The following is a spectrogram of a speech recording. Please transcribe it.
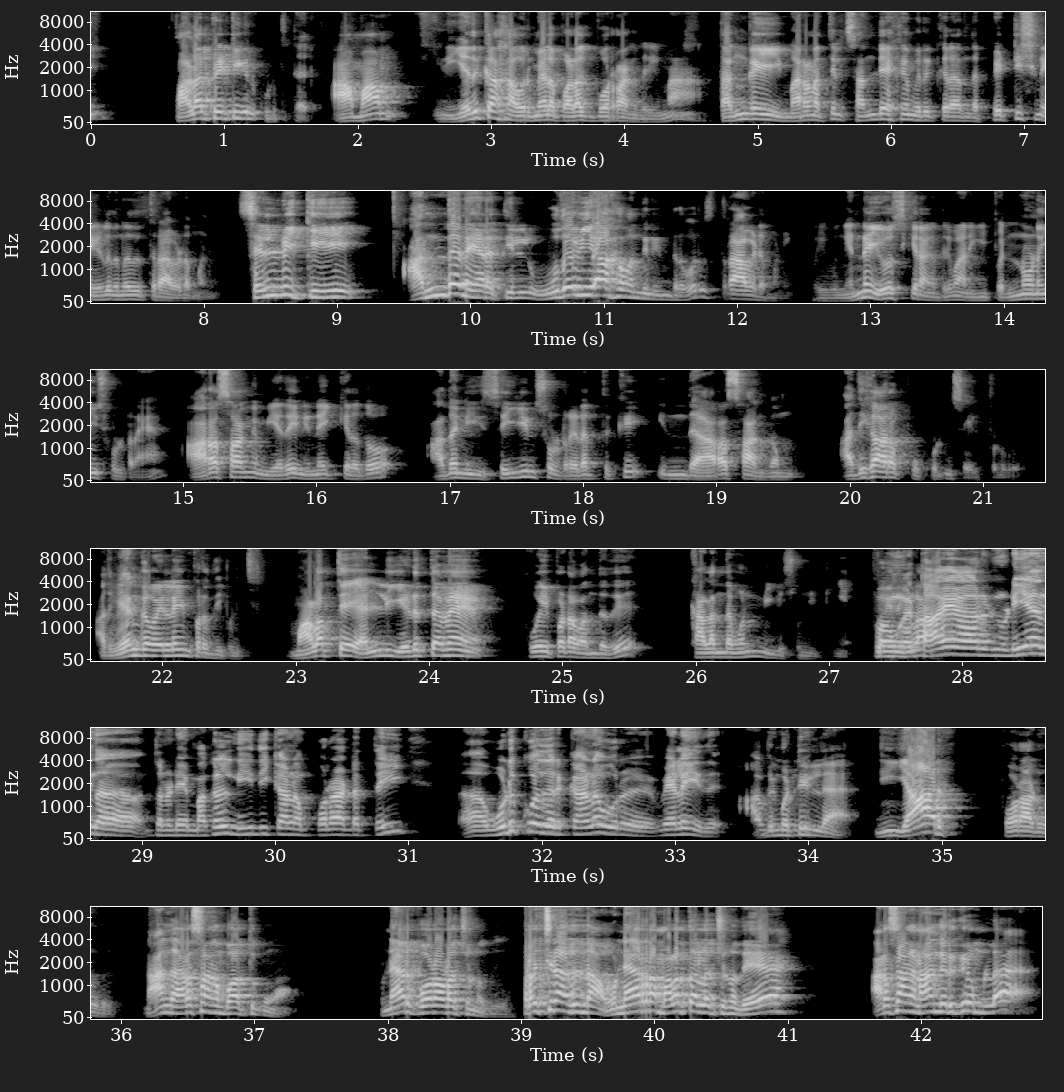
பல பேட்டிகள் கொடுத்துட்டாரு. ஆமாம் இது எதுக்காக அவர் மேலே பழக்கு போடுறாங்க தெரியுமா? தங்கை மரணத்தில் சந்தேகம் இருக்கிற அந்த பெட்டிஷனை எழுதுனது திராவிடமணி. செல்விக்கு அந்த நேரத்தில் உதவியாக வந்து நின்றவர் திராவிடமணி. இவங்க என்ன யோசிக்கிறாங்க தெரியுமா? இப்போ இன்னொன்னையும் சொல்கிறேன் அரசாங்கம் எதை நினைக்கிறதோ அதை நீ செய்யின்னு சொல்கிற இடத்துக்கு இந்த அரசாங்கம் அதிகாரப்போக்குடன் செயல்படுவது. அது வேங்க வெள்ளையும் பிரதிபலிச்சு மலத்தை அள்ளி எடுத்தவன் புகைப்படம் வந்தது கலந்தவன் நீங்க சொல்லிட்டீங்க. இப்போ புரியுதுங்களா? தாயாரினுடைய அந்த தன்னுடைய மகள் நீதிக்கான போராட்டத்தை ஒடுக்குவதற்கான ஒரு வேலை இது. அது மட்டும் இல்ல நீ யார் போராடுவது? நாங்க அரசாங்கம் பார்த்துக்குவோம் உன்னார் போராட சொன்னது. பிரச்சனை அதுதான். உன்னார மலை தள்ள சொன்னது. அரசாங்கம் நாங்கள் இருக்கிறோம்ல.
